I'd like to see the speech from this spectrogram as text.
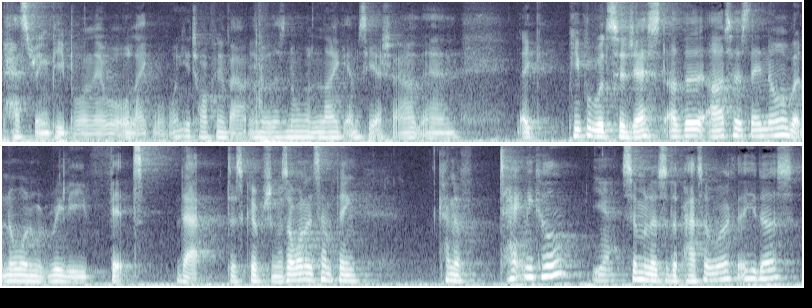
pestering people, and they were all like, well, "What are you talking about? You know, there's no one like MC Escher out there." And like, people would suggest other artists they know, but no one would really fit that description because I wanted something kind of technical, Yeah. similar to the pattern work that he does,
